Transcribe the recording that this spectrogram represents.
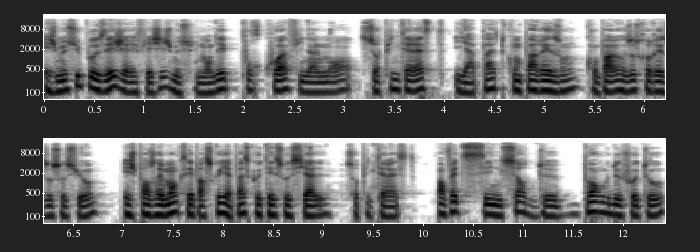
Et je me suis posé, j'ai réfléchi, je me suis demandé pourquoi finalement sur Pinterest il n'y a pas de comparaison comparé aux autres réseaux sociaux. Et je pense vraiment que c'est parce qu'il n'y a pas ce côté social sur Pinterest. En fait, c'est une sorte de banque de photos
